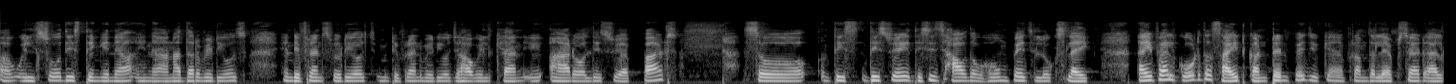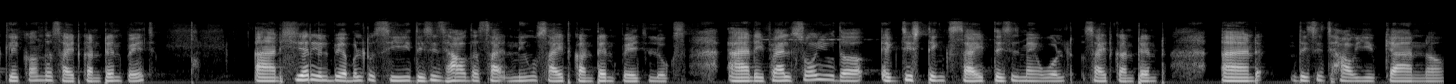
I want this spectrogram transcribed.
uh, we'll show this thing in a, in another videos in different videos different videos how we can add all these web parts. So this this way this is how the home page looks like. Now if I'll go to the site content page you can from the left side I'll click on the site content page. And here you'll be able to see this is how the site, new site content page looks. And if I'll show you the existing site this is my old site content. And this is how you can uh,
